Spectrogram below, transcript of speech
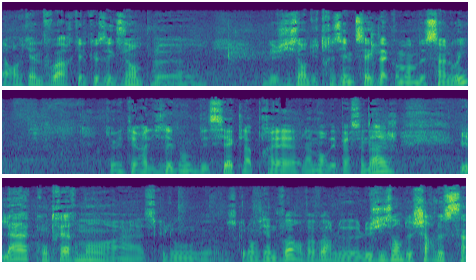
Alors on vient de voir quelques exemples euh, de gisants du XIIIe siècle de la commande de Saint-Louis qui ont été réalisés donc des siècles après la mort des personnages. Et là, contrairement à ce que l'on vient de voir, on va voir le, gisant de Charles V.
